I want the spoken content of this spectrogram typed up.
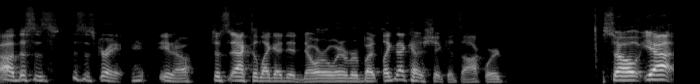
oh, this is this is great. You know, just acted like I didn't know her or whatever. But like that kind of shit gets awkward. So yeah,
